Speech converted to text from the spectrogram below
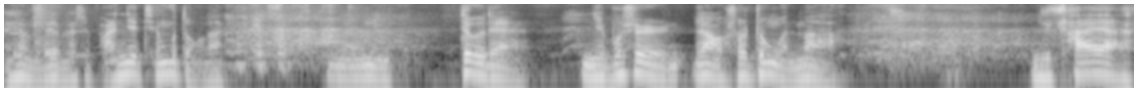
哎呀，没有没事，反正你也听不懂了，嗯，对不对？你不是让我说中文吗？你猜呀？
